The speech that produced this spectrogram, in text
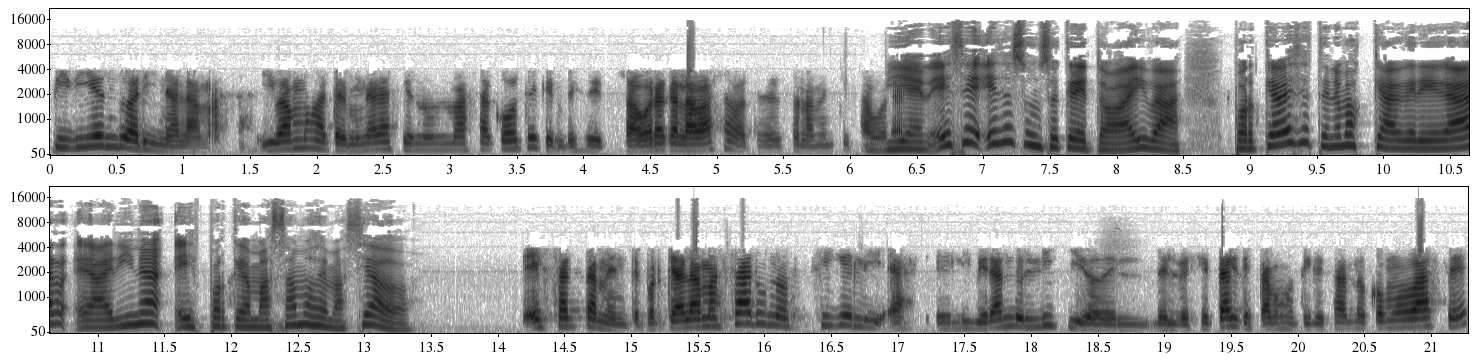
pidiendo harina la masa y vamos a terminar haciendo un masacote que en vez de sabor a calabaza va a tener solamente sabor a Bien, ese, ese es un secreto, ahí va. porque a veces tenemos que agregar eh, harina? Es porque amasamos demasiado. Exactamente, porque al amasar uno sigue eh, liberando el líquido del, del, vegetal que estamos utilizando como base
